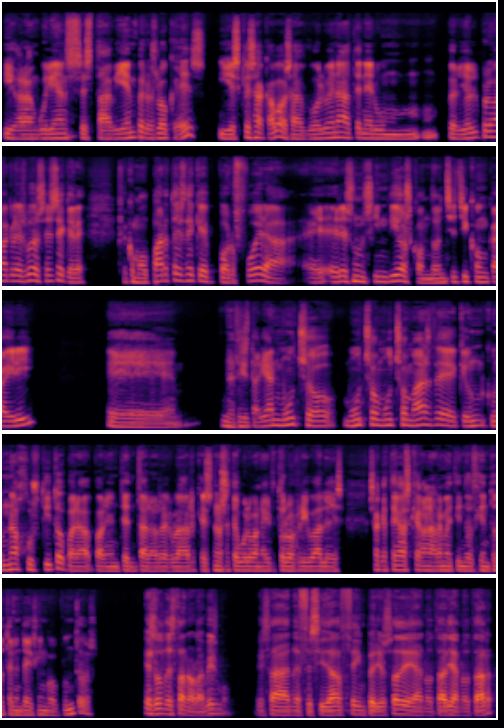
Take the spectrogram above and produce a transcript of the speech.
y Grant Williams está bien, pero es lo que es. Y es que se acaba, o sea, vuelven a tener un... Pero yo el problema que les veo es ese, que, que como partes de que por fuera eh, eres un sin Dios con Don Chichi y con Kairi, eh, necesitarían mucho, mucho, mucho más de que un, un ajustito para, para, intentar arreglar que no se te vuelvan a ir todos los rivales, o sea, que tengas que ganar metiendo 135 puntos. Es donde están ahora mismo, esa necesidad imperiosa de anotar y anotar.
